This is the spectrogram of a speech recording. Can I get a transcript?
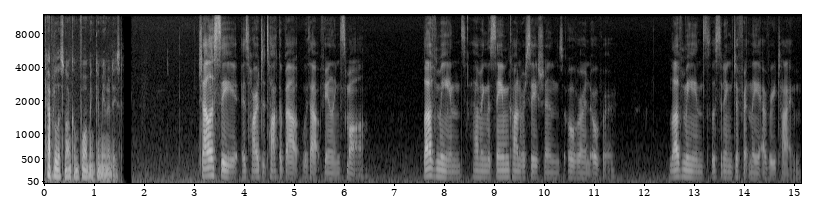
capitalist non-conforming communities? Jealousy is hard to talk about without feeling small. Love means having the same conversations over and over. Love means listening differently every time.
